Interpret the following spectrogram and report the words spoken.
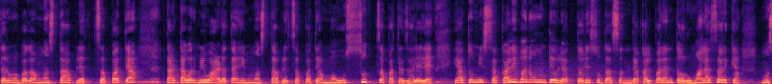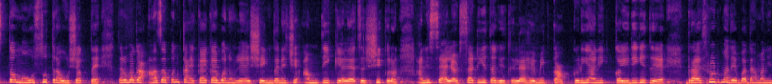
तर मग बघा मस्त आपल्या चपात्या ताटावर मी वाढत आहे. मस्त आपल्या चपात्या मऊसूत चपात्या झालेल्या आहेत. या तुम्ही सकाळी बनवून ठेवल्या तरीसुद्धा संध्याकाळपर्यंत रुमालासारख्या मस्त मऊसूत राहू शकते तर बघा आज आपण काय काय काय बनवले आहे? शेंगदाण्याची आमटी केळ्याचं शिकरण आणि सॅलडसाठी इथं घेतलेले आहे मी काकडी आणि कैरी घेतलेली आहे. ड्रायफ्रूटमध्ये बदाम आणि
